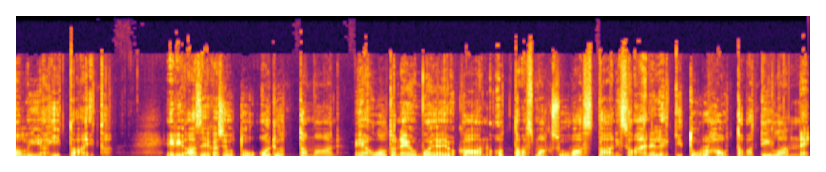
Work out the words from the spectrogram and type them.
on liian hitaita. Eli asiakas joutuu odottamaan meidän huoltoneuvoja, joka on ottamassa maksua vastaan, niin se on hänellekin turhauttava tilanne.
